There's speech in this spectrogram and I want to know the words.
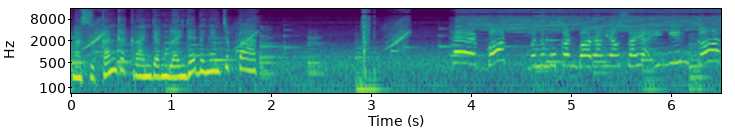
Masukkan ke keranjang belanja dengan cepat. Saya inginkan.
